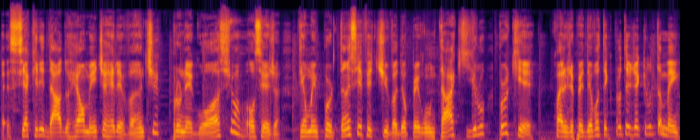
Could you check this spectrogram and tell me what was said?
eh, se aquele dado realmente é relevante para o negócio, ou seja, tem uma importância efetiva de eu perguntar aquilo, por quê? Com a LGPD eu vou ter que proteger aquilo também.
